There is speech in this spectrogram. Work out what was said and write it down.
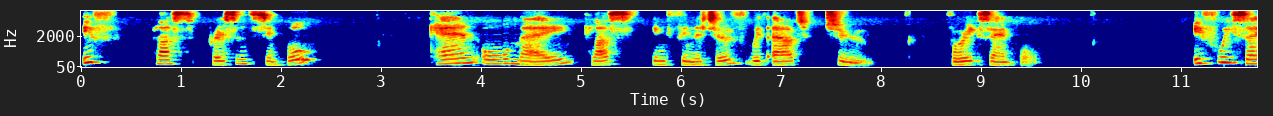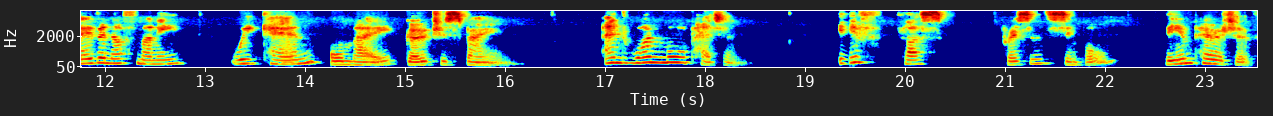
if plus present simple, can or may plus infinitive without to. For example, if we save enough money, we can or may go to Spain. And one more pattern. If plus present simple, the imperative.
